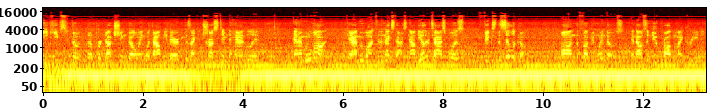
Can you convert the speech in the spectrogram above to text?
he keeps the, the production going without me there because I can trust him to handle it and I move on. Okay, I move on to the next task. Now the other task was fix the silicone on the fucking windows. And that was a new problem I created.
